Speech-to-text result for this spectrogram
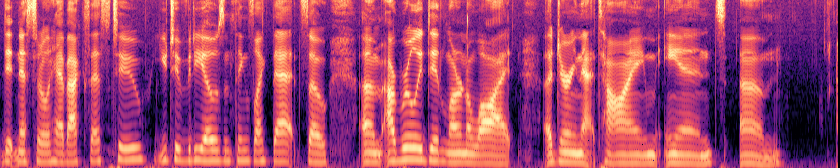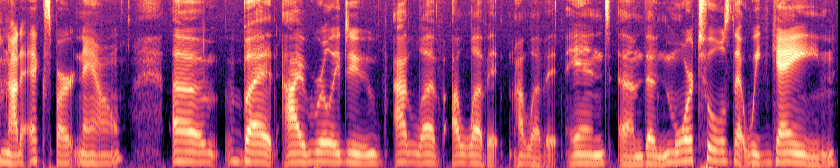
didn't necessarily have access to, YouTube videos and things like that. So um, I really did learn a lot uh, during that time. And um, I'm not an expert now. Um, but I really do. I love. I love it. I love it. And um, the more tools that we gain,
